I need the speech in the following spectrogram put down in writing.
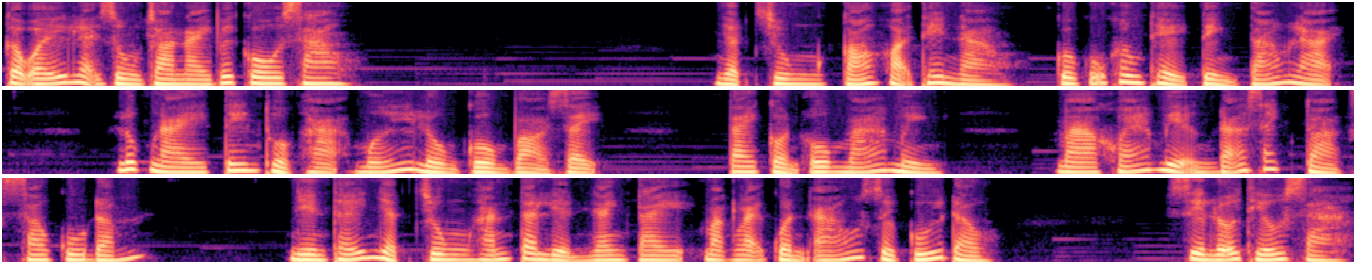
Cậu ấy lại dùng trò này với cô sao? Nhật Trung có gọi thế nào, cô cũng không thể tỉnh táo lại. Lúc này tên thuộc hạ mới lồm cồm bỏ dậy, tay còn ôm má mình, mà khóe miệng đã rách toạc sau cú đấm. Nhìn thấy Nhật Trung hắn ta liền nhanh tay mặc lại quần áo rồi cúi đầu. Xin lỗi thiếu gia,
